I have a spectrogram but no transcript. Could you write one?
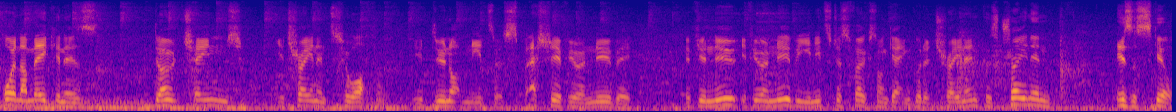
point I'm making is, don't change your training too often. You do not need to, especially if you're a newbie. If you're new, if you're a newbie, you need to just focus on getting good at training because training is a skill,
